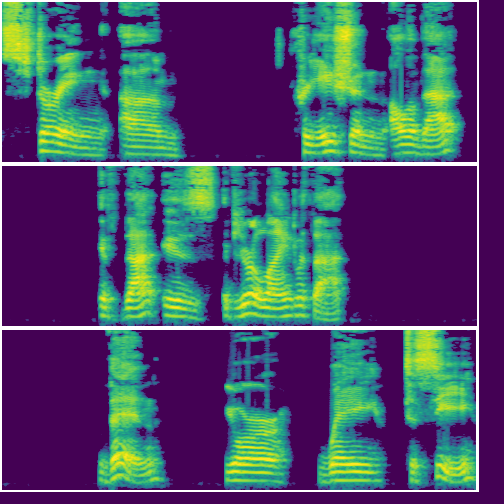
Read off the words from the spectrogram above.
stirring um, creation all of that if that is if you're aligned with that then your way to see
